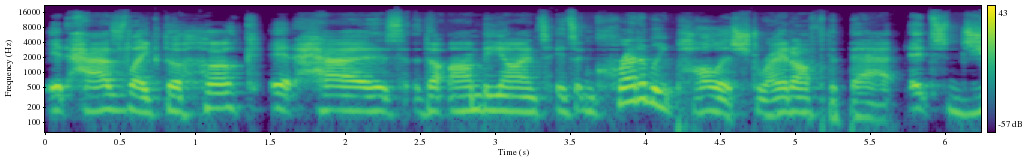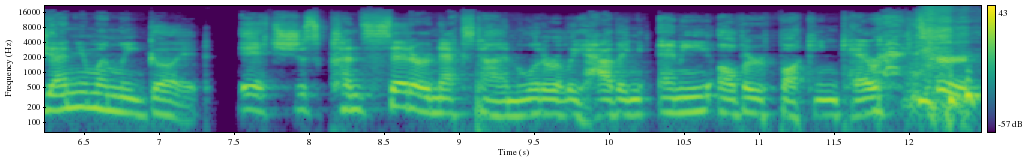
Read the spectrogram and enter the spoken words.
It has like the hook. It has the ambiance. It's incredibly polished right off the bat. It's genuinely good. It's just consider next time literally having any other fucking character.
